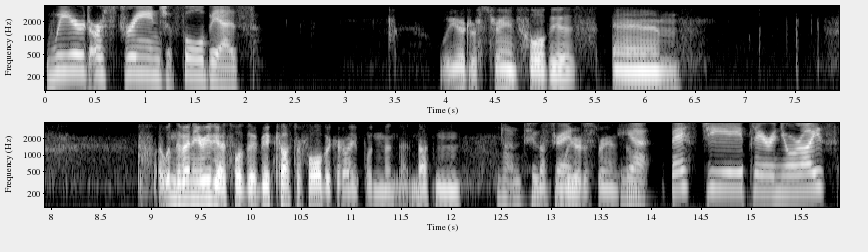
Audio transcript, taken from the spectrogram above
Weird or strange phobias? Weird or strange phobias. Um, I wouldn't have any really. I suppose they'd be claustrophobic, right? But nothing. Nothing too Nothing strange. weird or strange, no. yeah. Best GAA player in your eyes?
